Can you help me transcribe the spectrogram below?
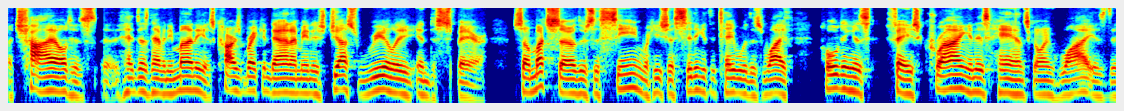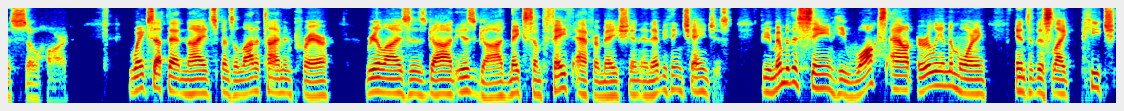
a child. His uh, head doesn't have any money. His car's breaking down. I mean, it's just really in despair. So much so, there's a scene where he's just sitting at the table with his wife, holding his face, crying in his hands, going, "Why is this so hard?" Wakes up that night, spends a lot of time in prayer, realizes God is God, makes some faith affirmation, and everything changes. If you remember the scene, he walks out early in the morning into this like peach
